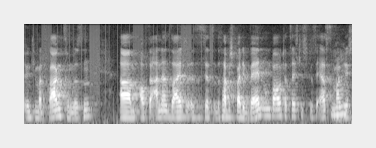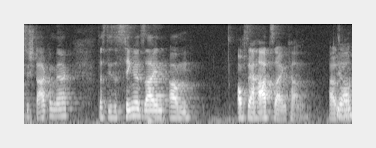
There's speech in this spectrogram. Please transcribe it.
irgendjemand fragen zu müssen. Ähm, auf der anderen Seite ist es jetzt, und das habe ich bei dem Van-Umbau tatsächlich das erste Mal Mhm. richtig stark gemerkt, dass dieses Single-Sein ähm, auch sehr hart sein kann. Also Ja.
